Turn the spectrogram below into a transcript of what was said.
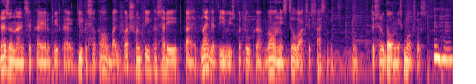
rezonance, ka ir kā tie, kas saka, oh, baigi forši, un tie, kas arī ir negatīvīs par to, ka galvenais cilvēks ir sasniegts. Nu, tas ir galvenais mākslas Mhm.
